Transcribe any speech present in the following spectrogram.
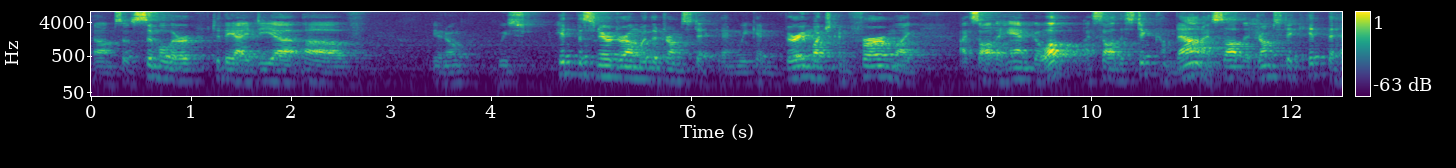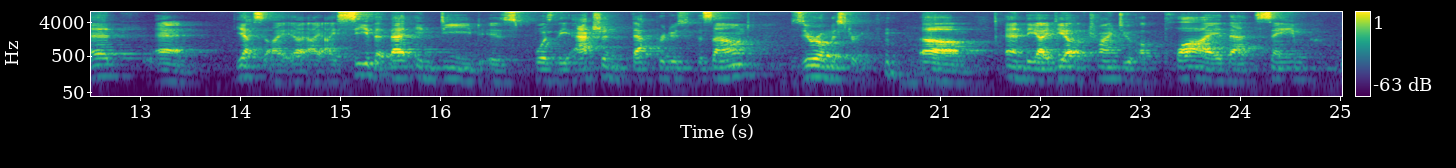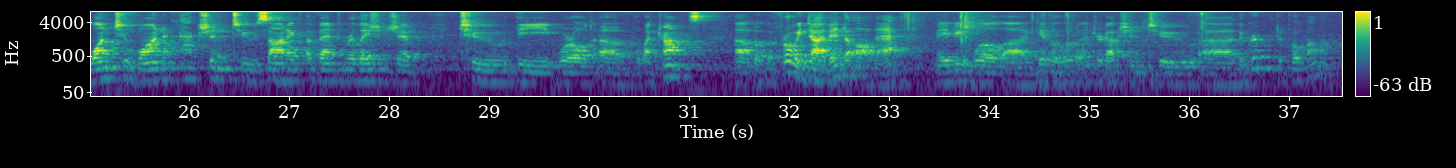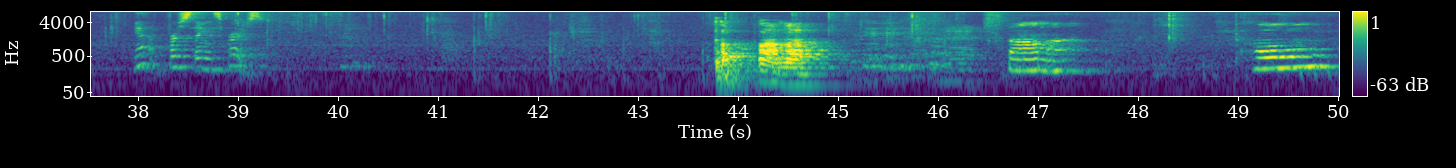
Um, so similar to the idea of, you know, we hit the snare drum with a drumstick, and we can very much confirm, like, I saw the hand go up, I saw the stick come down, I saw the drumstick hit the head, and yes, I, I, I see that that indeed is was the action that produced the sound. Zero mystery. um, and the idea of trying to apply that same one-to-one action to sonic event relationship to the world of electronics. Uh, but before we dive into all that, maybe we'll uh, give a little introduction to uh, the group, to Popebama. Yeah, first things first. Obama. Bama. Pope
